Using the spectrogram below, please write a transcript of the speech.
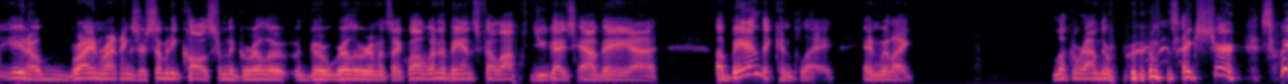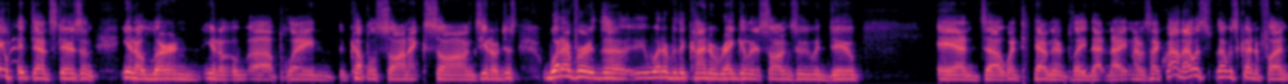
you know brian runnings or somebody calls from the gorilla gorilla room. It's like well one of the bands fell off. Do you guys have a uh, a band that can play? And we're like look around the room it's like sure. So we went downstairs and you know learned you know uh played a couple sonic songs you know just whatever the whatever the kind of regular songs we would do and uh, went down there and played that night and i was like wow that was that was kind of fun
